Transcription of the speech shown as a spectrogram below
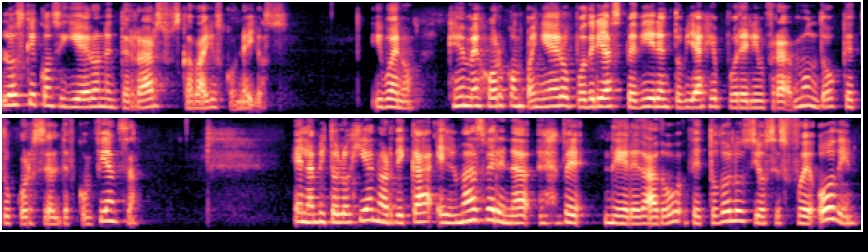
los que consiguieron enterrar sus caballos con ellos. Y bueno, ¿qué mejor compañero podrías pedir en tu viaje por el inframundo que tu corcel de confianza? En la mitología nórdica, el más venerado de todos los dioses fue Odin,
